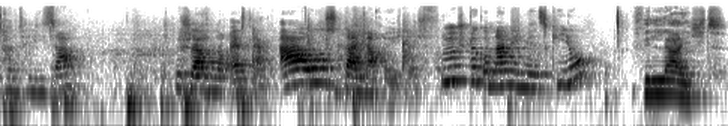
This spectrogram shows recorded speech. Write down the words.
Tante Lisa. Wir schlafen noch erst lang aus, dann mache ich das Frühstück und dann gehen wir ins Kino. Vielleicht.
